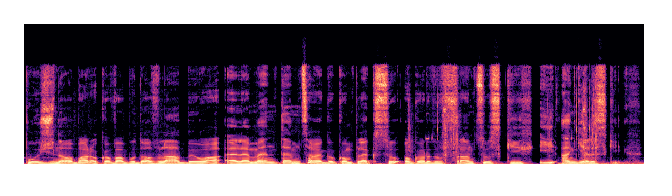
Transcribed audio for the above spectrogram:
Późno-barokowa budowla była elementem całego kompleksu ogrodów francuskich i angielskich.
